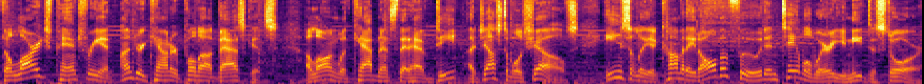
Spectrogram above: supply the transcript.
The large pantry and under-counter pull-out baskets, along with cabinets that have deep, adjustable shelves, easily accommodate all the food and tableware you need to store.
